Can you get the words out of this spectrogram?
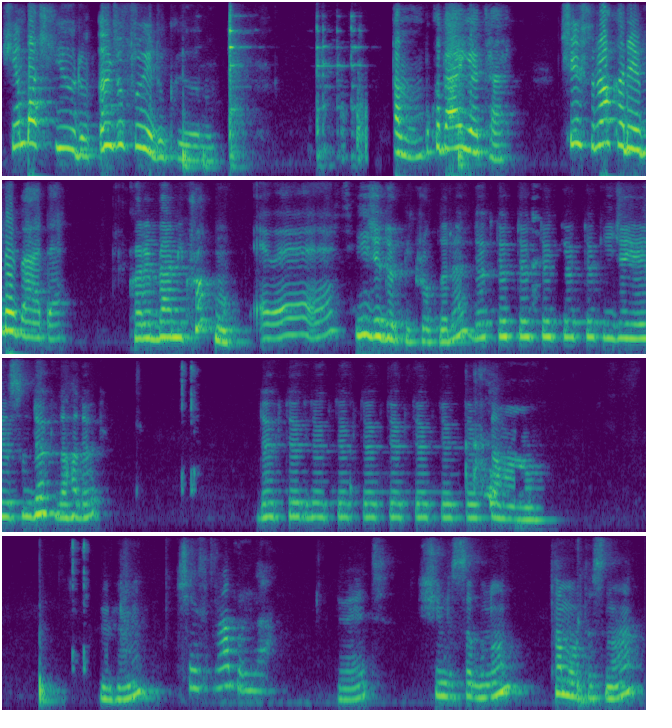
Şimdi başlıyorum. Önce suya döküyorum. Tamam bu kadar yeter. Şimdi sıra karabiberde. Karabiber mikrop mu? Evet. İyice dök mikropları. Dök dök dök dök dök dök iyice yayılsın. Dök daha dök. Dök dök dök dök dök dök dök dök dök tamam. Hı hı. Şimdi sıra bunda. Evet. Şimdi sabunun tam ortasına.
